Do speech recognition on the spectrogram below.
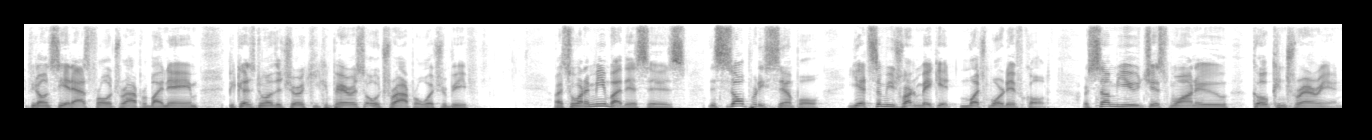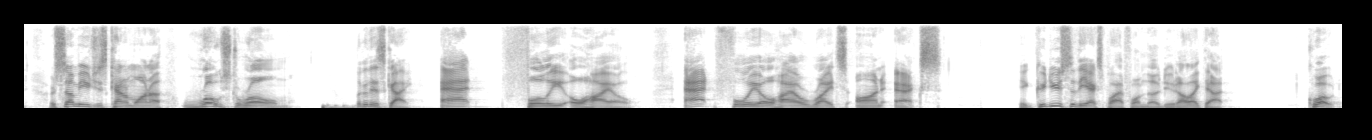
If you don't see it, ask for Old Trapper by name because no other jerky compares Old Trapper. What's your beef? All right, so what I mean by this is this is all pretty simple, yet some of you try to make it much more difficult. Or some of you just want to go contrarian. Or some of you just kind of want to roast Rome. Look at this guy at Fully Ohio. At Fully Ohio writes on X. Good use of the X platform, though, dude. I like that. Quote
